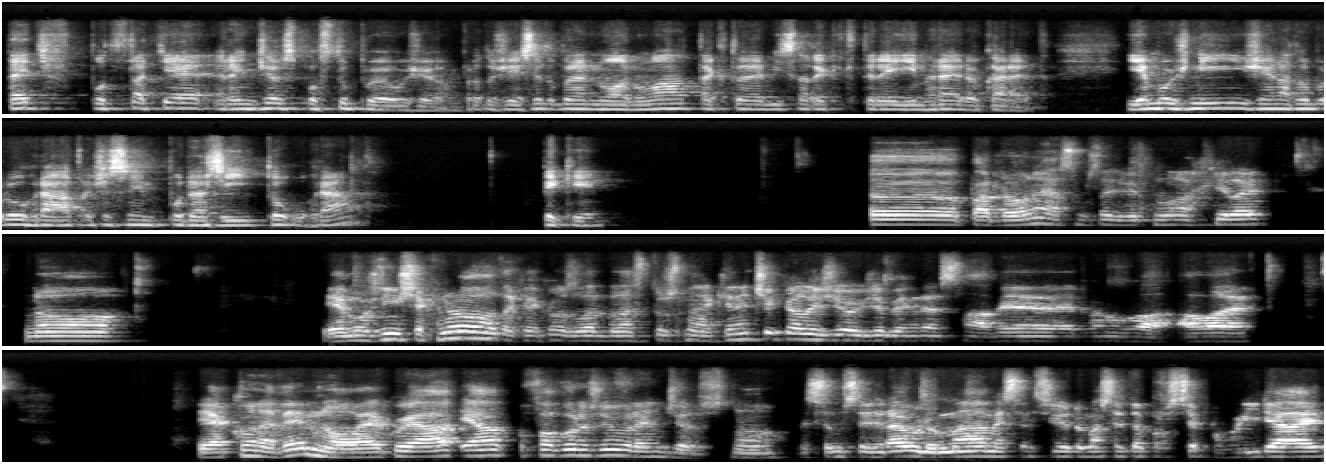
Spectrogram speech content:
teď v podstatě Rangers postupují, že jo? Protože jestli to bude 0-0, tak to je výsledek, který jim hraje do karet. Je možný, že na to budou hrát a že se jim podaří to uhrát? Piky? Uh, pardon, já jsem se teď vypnul na chvíli. No, je možný všechno, tak jako z Leicesteru jsme taky nečekali, že, jo, že vyhraje Slávě 2-0, ale jako nevím, no, jako já, já favorizuju Rangers, no. Myslím si, hraju doma, myslím si, že doma si to prostě pohlídají.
